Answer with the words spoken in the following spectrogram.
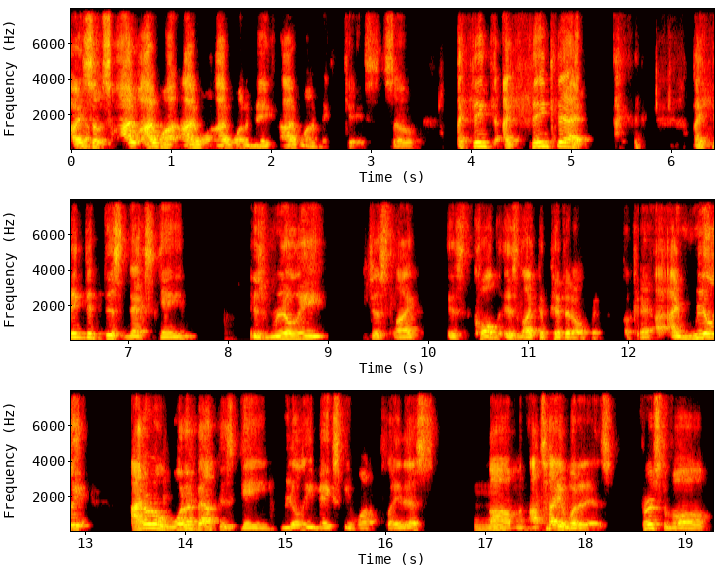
I, I, so, so I, I want I want I want to make I want to make a case. So I think I think that I think that this next game is really just like is called is like the pivot open. Okay, I, I really I don't know what about this game really makes me want to play this. Mm-hmm. Um, I'll tell you what it is. First of all,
